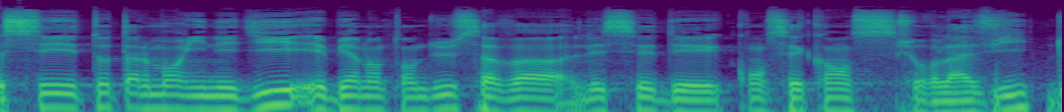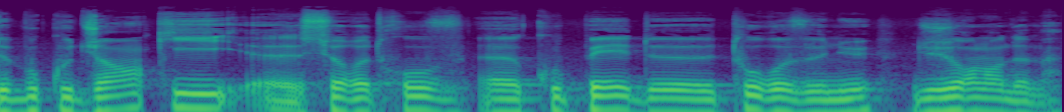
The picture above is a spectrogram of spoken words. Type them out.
C'est totalement inédit et bien entendu, ça va laisser des conséquences sur la vie de beaucoup de gens qui euh, se retrouvent euh, coupés de tout revenu du jour au lendemain.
